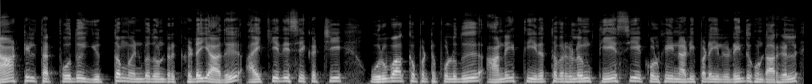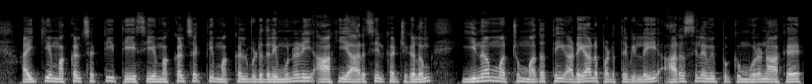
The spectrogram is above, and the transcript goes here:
நாட்டில் தற்போது யுத்தம் என்பதொன்று கிடையாது. ஐக்கிய தேசிய கட்சி உருவாக்கப்பட்ட பொழுது அனைத்து இனத்தவர்களும் தேசிய கொள்கையின் அடிப்படையில் இணைந்து கொண்டார்கள். ஐக்கிய மக்கள் சக்தி தேசிய மக்கள் சக்தி மக்கள் விடுதலை முன்னணி ஆகிய அரசியல் கட்சிகளும் இனம் மற்றும் மதத்தை அடையாளப்படுத்தவில்லை. அரசியலமைப்புக்கு முரணாக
